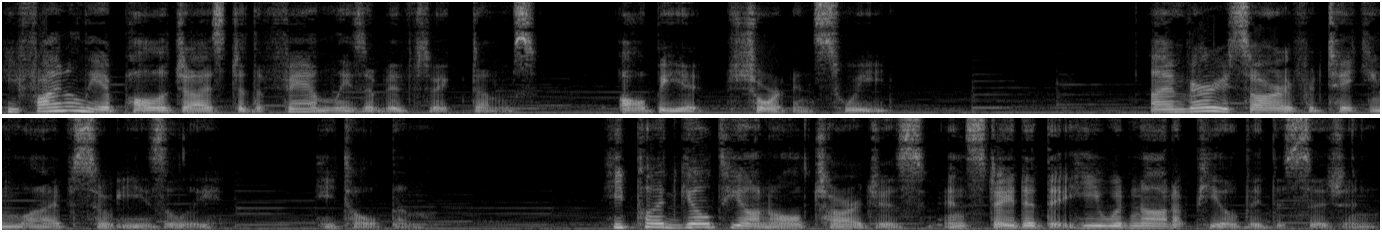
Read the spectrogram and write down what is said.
He finally apologized to the families of his victims, albeit short and sweet. I am very sorry for taking lives so easily, he told them. He pled guilty on all charges and stated that he would not appeal the decision.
